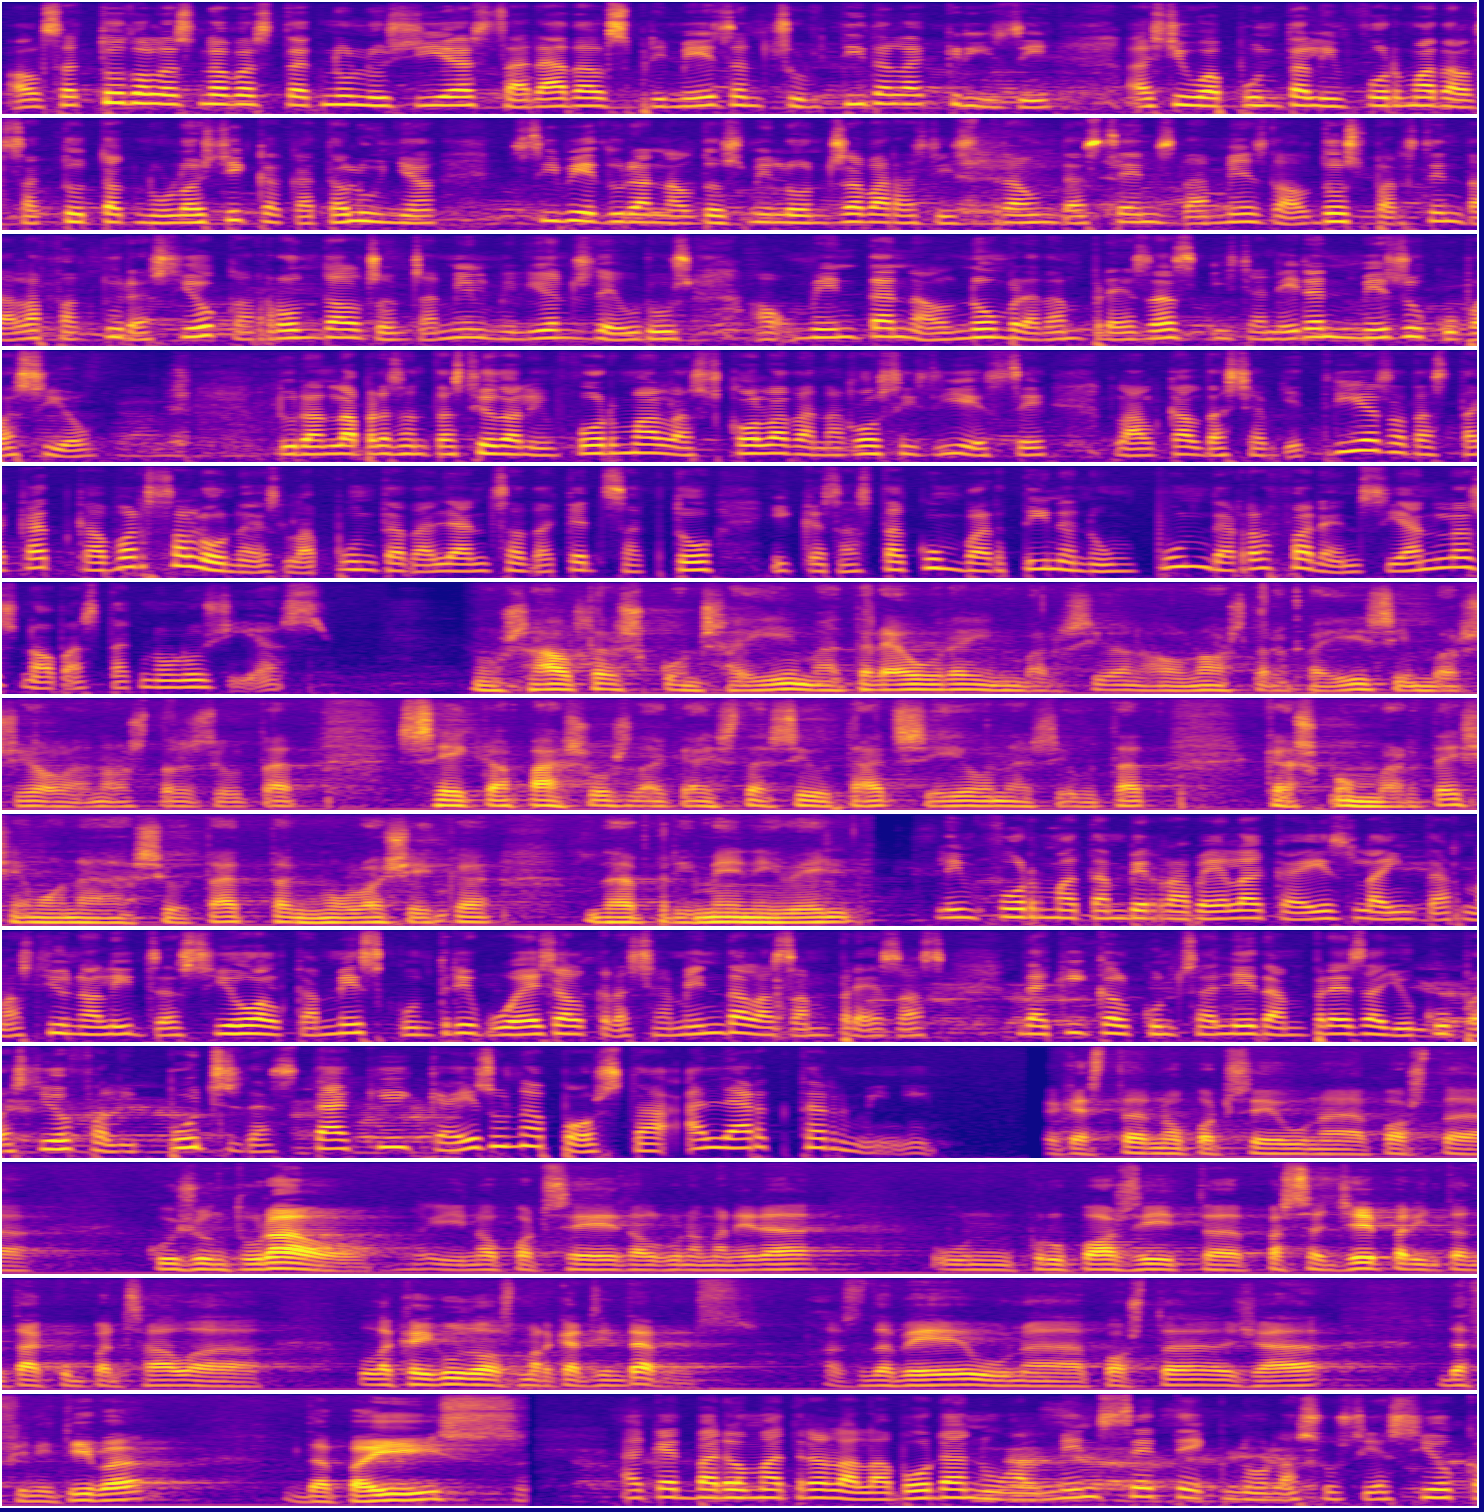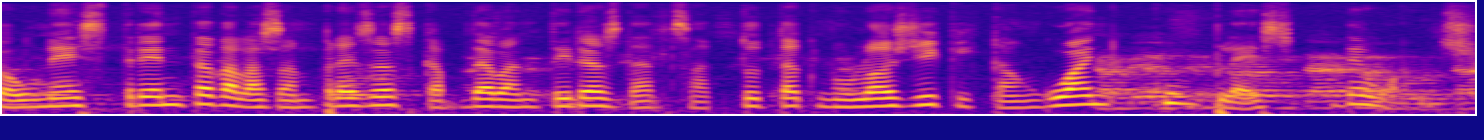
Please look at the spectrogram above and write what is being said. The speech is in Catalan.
El sector de les noves tecnologies serà dels primers en sortir de la crisi. Així ho apunta l'informe del sector tecnològic a Catalunya. Si bé durant el 2011 va registrar un descens de més del 2% de la facturació, que ronda els 11.000 milions d'euros, augmenten el nombre d'empreses i generen més ocupació. Durant la presentació de l'informe l'Escola de Negocis IS, l'alcalde Xavier Trias ha destacat que Barcelona és la punta de llança d'aquest sector i que s'està convertint en un punt de referència en les noves tecnologies nosaltres aconseguim atreure inversió en el nostre país, inversió a la nostra ciutat, ser capaços que aquesta ciutat sigui una ciutat que es converteixi en una ciutat tecnològica de primer nivell. L'informe també revela que és la internacionalització el que més contribueix al creixement de les empreses. D'aquí que el conseller d'Empresa i Ocupació, Felip Puig, destaqui que és una aposta a llarg termini. Aquesta no pot ser una aposta conjuntural i no pot ser d'alguna manera un propòsit eh, passatger per intentar compensar la, la caiguda dels mercats interns. Esdevé una aposta ja definitiva de país. Aquest baròmetre l'elabora anualment CETECNO, l'associació que uneix 30 de les empreses capdavanteres del sector tecnològic i que enguany compleix 10 anys.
